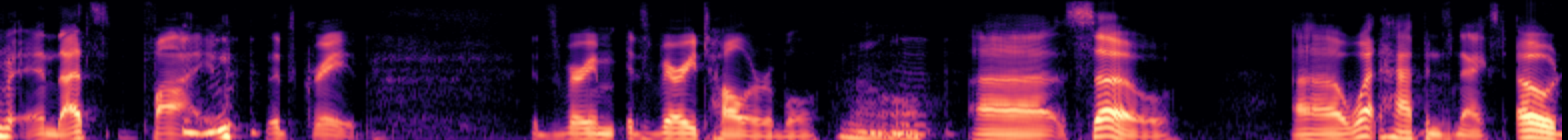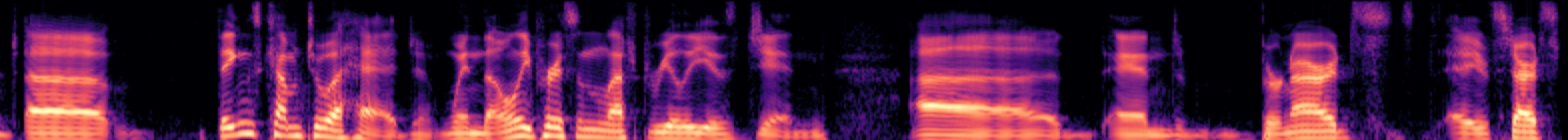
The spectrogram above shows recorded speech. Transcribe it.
and that's fine. that's great. It's very it's very tolerable. Uh, so, uh, what happens next? Oh, uh, things come to a head when the only person left really is Jin. Uh, and Bernard s- uh, starts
